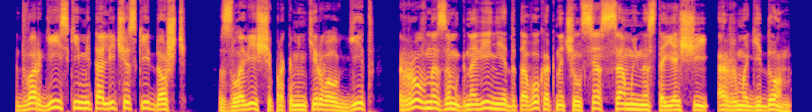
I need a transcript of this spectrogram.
— дворгийский металлический дождь зловеще прокомментировал гид ровно за мгновение до того, как начался самый настоящий Армагеддон.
